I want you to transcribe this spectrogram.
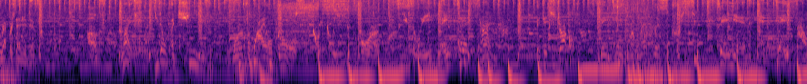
representative of life. You don't achieve worthwhile goals quickly or easily. They take time. They take struggle. They take relentless pursuit day in and day out.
